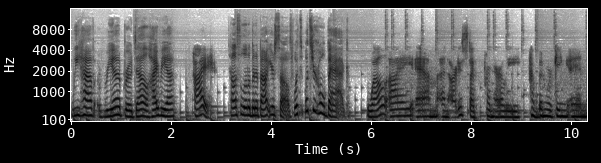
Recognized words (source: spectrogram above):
We have Ria Brodell. Hi, Ria. Hi. Tell us a little bit about yourself. What's what's your whole bag? Well, I am an artist. I primarily have been working in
